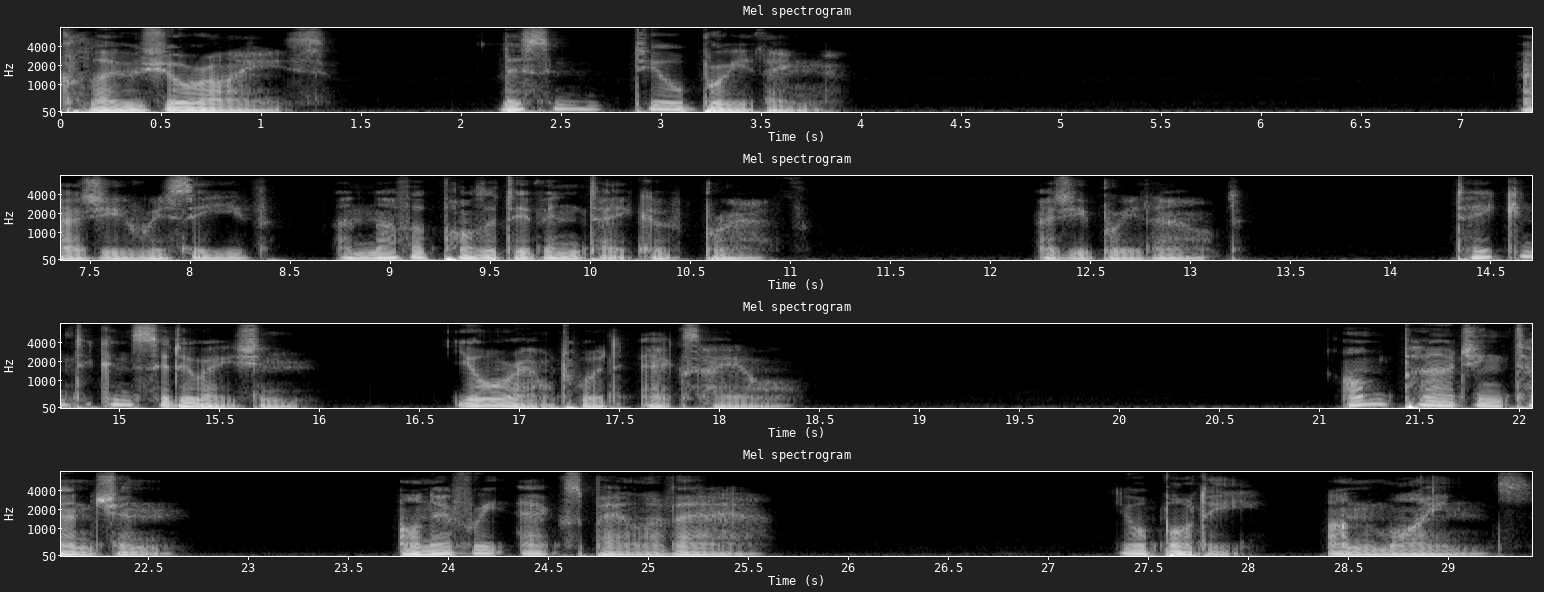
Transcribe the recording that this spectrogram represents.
Close your eyes. Listen to your breathing. As you receive another positive intake of breath, as you breathe out, take into consideration your outward exhale. On purging tension, on every exhale of air, your body unwinds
